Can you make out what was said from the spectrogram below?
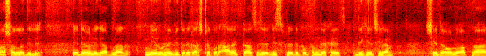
মাশাল্লাহ দিলে। এটা হলে কি আপনার মেরুনের ভিতরে কাজটা করে। আরেকটা আছে যেটা ডিসপ্লেতে প্রথম দেখে দেখিয়েছিলাম, সেটা হলো আপনার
